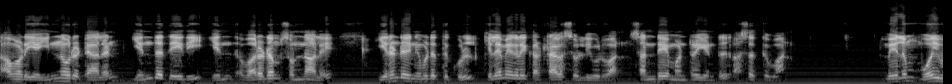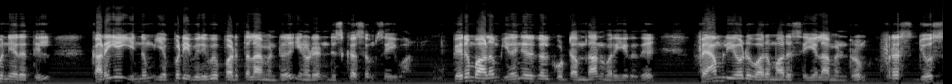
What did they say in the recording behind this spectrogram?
அவனுடைய இன்னொரு டேலண்ட் எந்த தேதி எந்த வருடம் சொன்னாலே இரண்டு நிமிடத்துக்குள் கிழமைகளை கரெக்டாக சொல்லிவிடுவான். சண்டே மன்றே என்று அசத்துவான். மேலும் ஓய்வு நேரத்தில் கடையை இன்னும் எப்படி விரிவுபடுத்தலாம் என்று என்னுடன் டிஸ்கஸும் செய்வான். பெரும்பாலும் இளைஞர்கள் கூட்டம்தான் வருகிறது. ஃபேமிலியோடு வருமாறு செய்யலாம் என்றும் fresh juice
